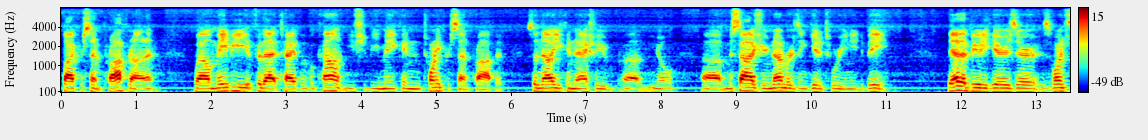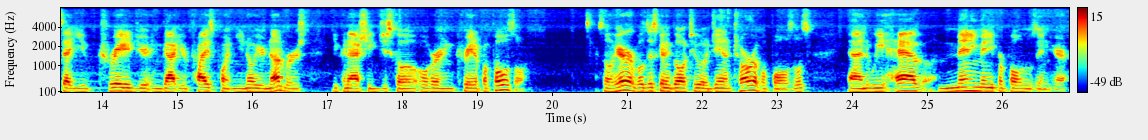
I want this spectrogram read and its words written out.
five percent profit on it well maybe for that type of account you should be making 20% profit so now you can actually uh, you know uh, massage your numbers and get it to where you need to be. The other beauty here is there is once that you've created your and got your price point and you know your numbers you can actually just go over and create a proposal. So here we're just going to go to a janitorial proposals and we have many many proposals in here.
